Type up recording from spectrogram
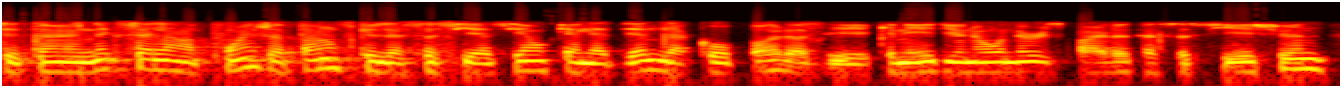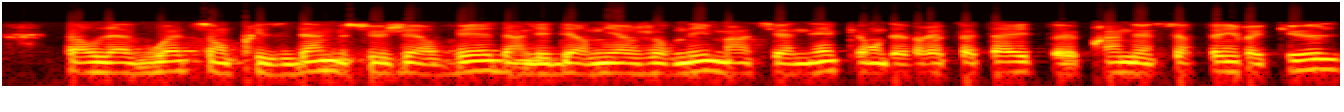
c'est un excellent point. Je pense que l'association canadienne, la COPA, là, des Canadian Owners Pilot Association, par la voix de son président, M. Gervais, dans les dernières journées, mentionnait qu'on devrait peut-être prendre un certain recul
